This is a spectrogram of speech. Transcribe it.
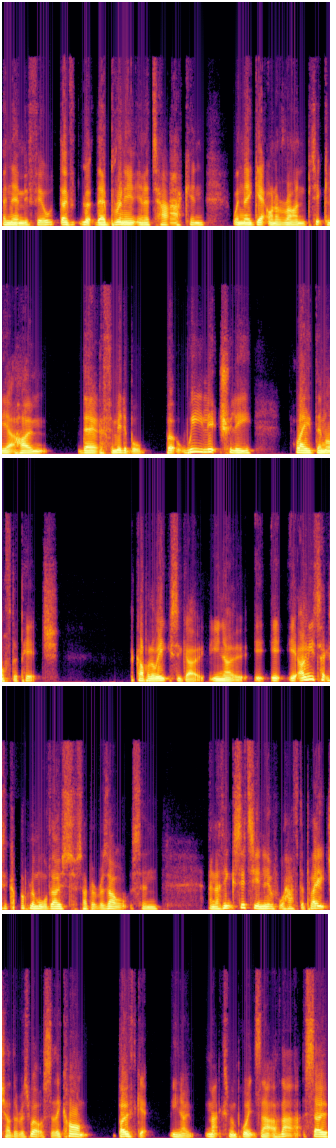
and their midfield. They've look, they're brilliant in attack, and when they get on a run, particularly at home, they're formidable. But we literally played them off the pitch a couple of weeks ago. You know, it, it, it only takes a couple of more of those type of results, and and I think City and Liverpool have to play each other as well, so they can't both get you know maximum points out of that. So.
